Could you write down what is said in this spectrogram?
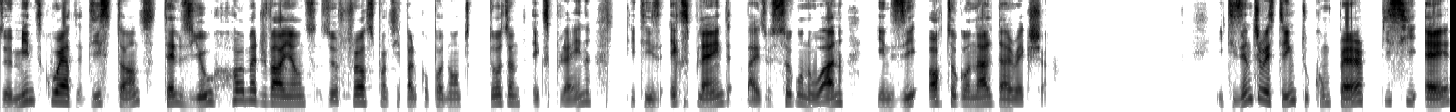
The mean squared distance tells you how much variance the first principal component doesn't explain. It is explained by the second one in the orthogonal direction. It is interesting to compare PCA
